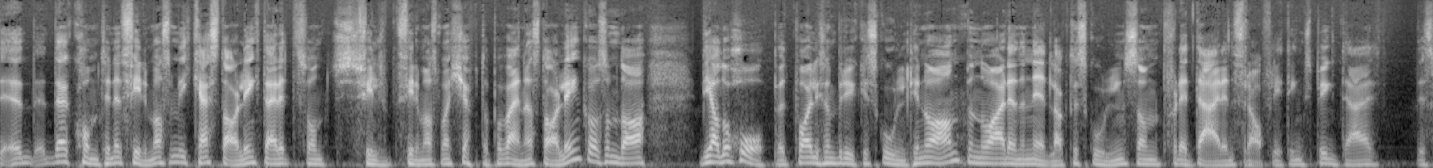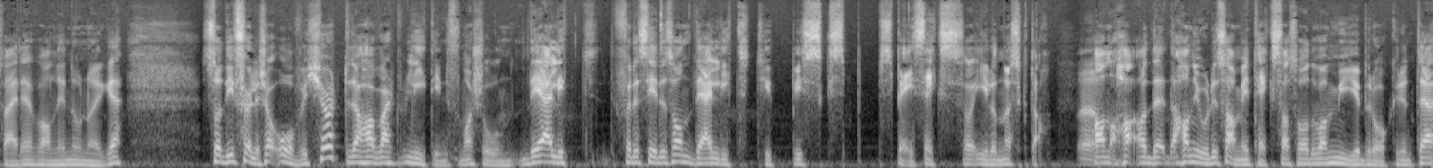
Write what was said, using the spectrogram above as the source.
det, det kom til et firma som ikke er Starlink, det er et sånt firma som har kjøpt opp på vegne av Starlink, og som da De hadde håpet på å liksom bruke skolen til noe annet, men nå er denne nedlagte skolen som For dette er en fraflyttingsbygd, det er dessverre vanlig i Nord-Norge. Så de føler seg overkjørt. Det har vært lite informasjon. Det er litt, for å si det sånn, det er litt typisk SpaceX og Elon Musk, da. Han, han, han gjorde det samme i Texas òg, det var mye bråk rundt det.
